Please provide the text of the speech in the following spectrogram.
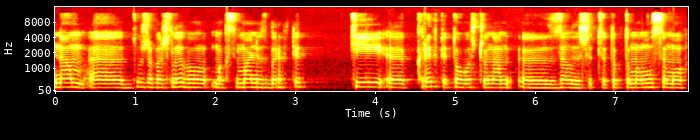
нам е, дуже важливо максимально зберегти ті е, крихти того, що нам е, залишиться. Тобто ми мусимо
